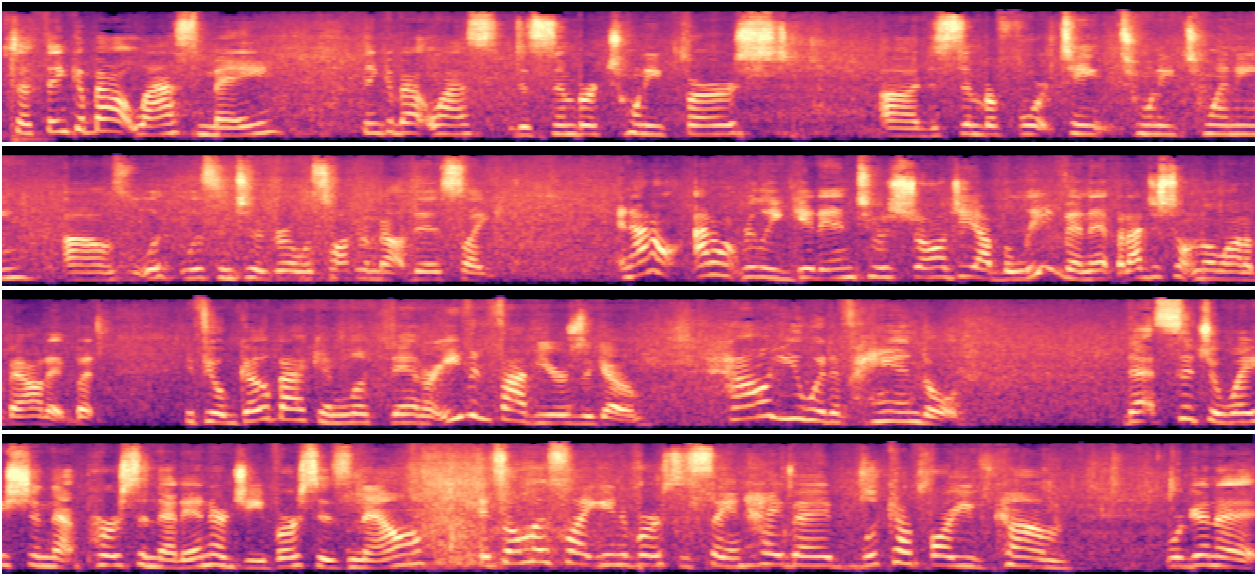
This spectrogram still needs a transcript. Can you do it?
So think about last May. Think about last December 21st, uh, December 14th, 2020. Uh, I was li- listening to a girl was talking about this, like, and I don't, I don't really get into astrology. I believe in it, but I just don't know a lot about it. But if you'll go back and look then, or even five years ago, how you would have handled that situation, that person, that energy versus now, it's almost like universe is saying, "Hey, babe, look how far you've come. We're gonna.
